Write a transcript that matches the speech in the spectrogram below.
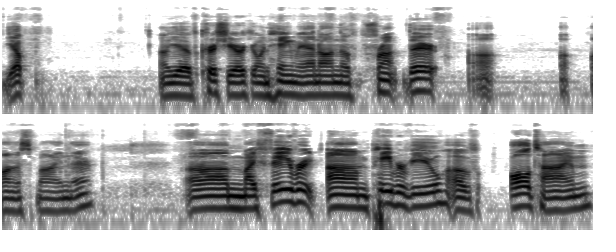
Yep. Oh, you have Chris Jericho and Hangman on the front there, uh, uh on the spine there. Um, my favorite um, pay-per-view of all time,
